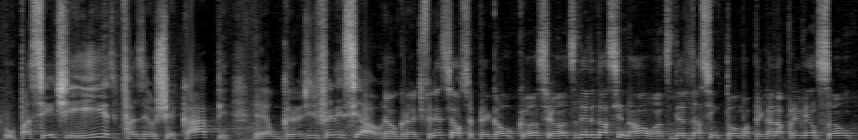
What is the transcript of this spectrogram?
Então, o paciente ir fazer o check-up é o grande diferencial. Né? É o grande diferencial. Você pegar o câncer antes dele dar sinal, antes dele dar sintoma, pegar na prevenção.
